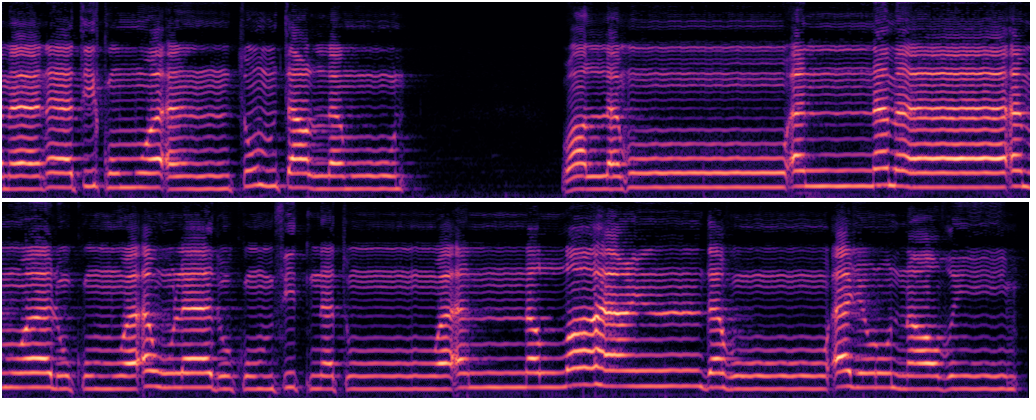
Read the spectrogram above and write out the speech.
أماناتكم وأنتم تعلمون. واعلموا أنما أموالكم وأولادكم فتنة وأن الله عنده أجر عظيم.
